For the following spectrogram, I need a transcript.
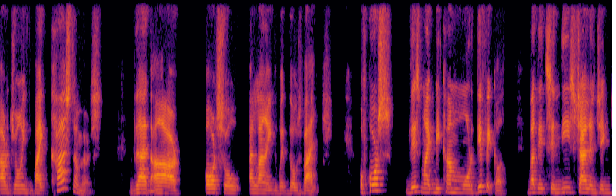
are joined by customers that mm-hmm. are also aligned with those values. Of course, this might become more difficult, but it's in these challenging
